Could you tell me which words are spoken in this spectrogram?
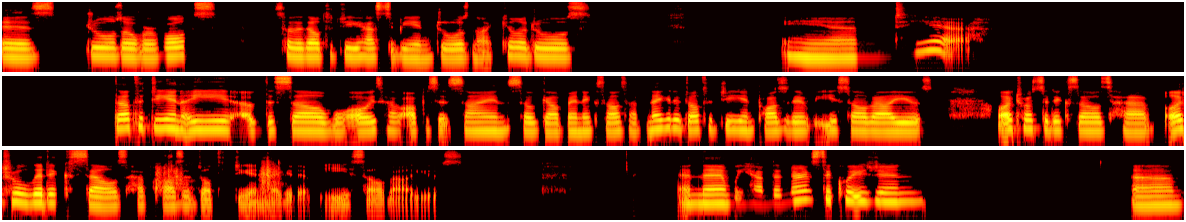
is joules over volts. So the delta G has to be in joules, not kilojoules. And yeah. Delta G and E of the cell will always have opposite signs, so galvanic cells have negative delta G and positive E cell values. Electrolytic cells have electrolytic cells have positive delta G and negative E cell values. And then we have the Nernst equation. Um,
